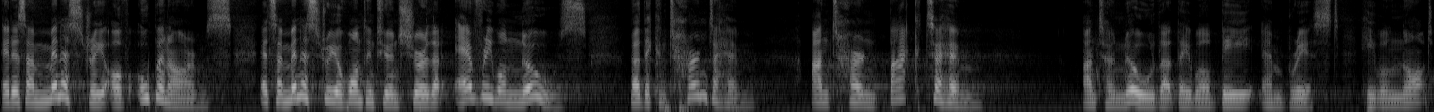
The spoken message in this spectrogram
It is a ministry of open arms. It's a ministry of wanting to ensure that everyone knows that they can turn to Him and turn back to Him and to know that they will be embraced. He will not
